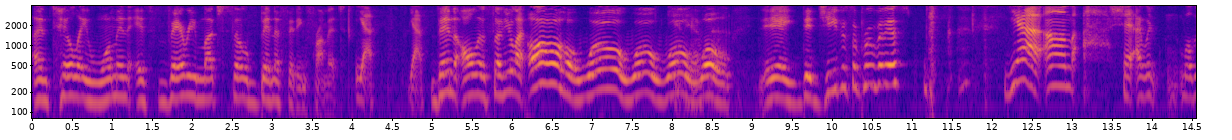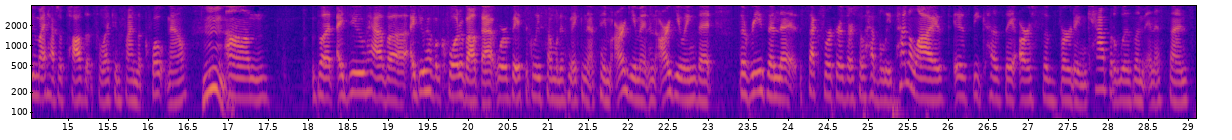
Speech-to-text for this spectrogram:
until a woman is very much so benefiting from it. Yes. Yes. Then all of a sudden you're like, oh, whoa, whoa, whoa, whoa. Hey, did Jesus approve of this? Yeah. Um. Shit. I would. Well, we might have to pause it so I can find the quote now. Hmm. Um. But I do have a I do have a quote about that where basically someone is making that same argument and arguing that the reason that sex workers are so heavily penalized is because they are subverting capitalism in a sense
